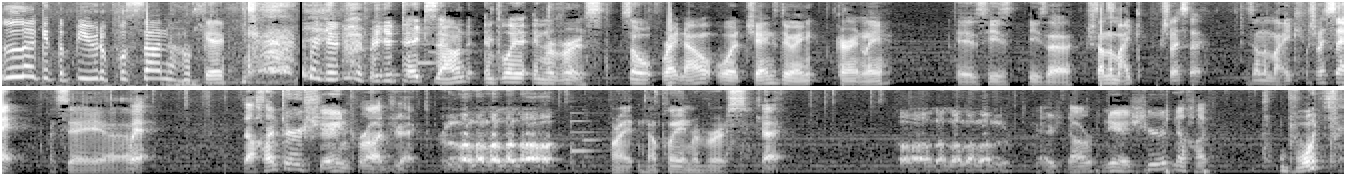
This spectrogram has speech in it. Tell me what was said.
Look at the beautiful sun. Okay. we can we can take sound and play it in reverse. So right now, what Shane's doing currently is he's he's uh he's on the mic. What should I say? He's on the mic. What should I say? I say uh, Wait. The Hunter Shane Project. All right, now play it in reverse. Okay. What?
